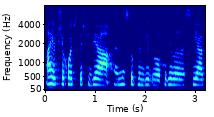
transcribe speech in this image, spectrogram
А якщо хочете, щоб я е, наступним відео поділилась, як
